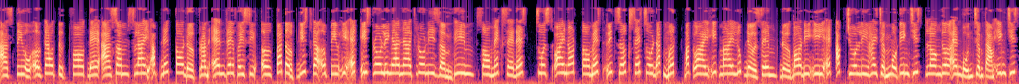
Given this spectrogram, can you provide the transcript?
are still accounted for. There are some slight updates to the Fran end reface a part of this appeal is rolling anachronism team So Mercedes So why not Thomas with success so that much, but why it My look the same, the body is actually 2.1 inches longer and 4.8 inches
